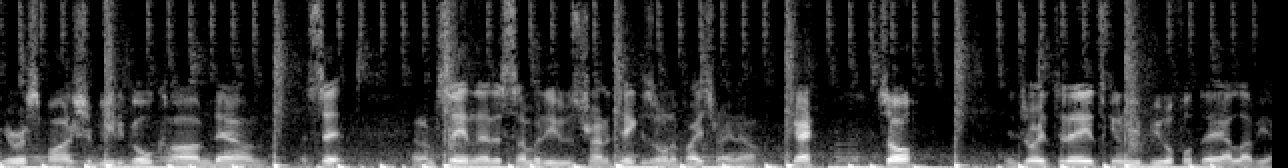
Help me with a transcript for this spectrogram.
Your response should be to go calm down. That's it. And I'm saying that as somebody who's trying to take his own advice right now. Okay? So, enjoy today. It's going to be a beautiful day. I love you.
